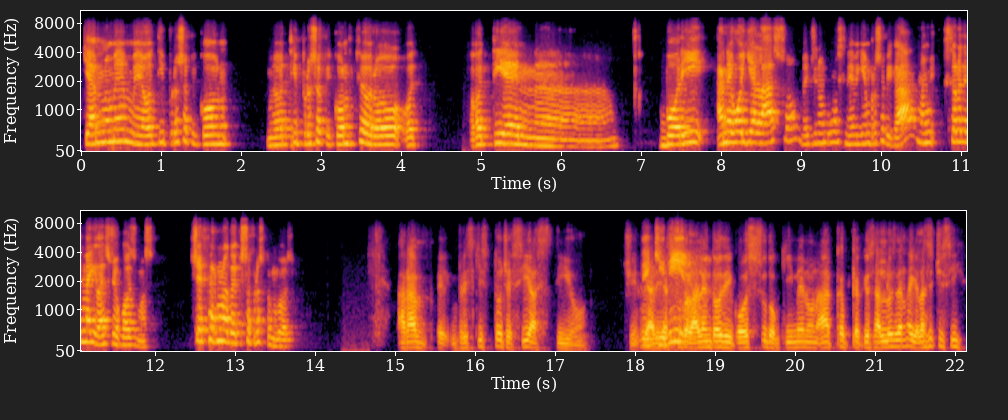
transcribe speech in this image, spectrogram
πιάνουμε με ό,τι προσωπικό, με ό,τι προσωπικό θεωρώ ότι, ότι εν, μπορεί, αν εγώ γελάσω με εκείνο που μου συνέβη προσωπικά, να, ξέρω ότι να γελάσει ο κόσμος. Και φέρνω το έξω προς τον κόσμο. Άρα ε, βρίσκεις το και εσύ αστείο. Ναι, δηλαδή, αυτό το λένε το δικό σου το κείμενο, αν κάποιος άλλος δεν να γελάσει και εσύ.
